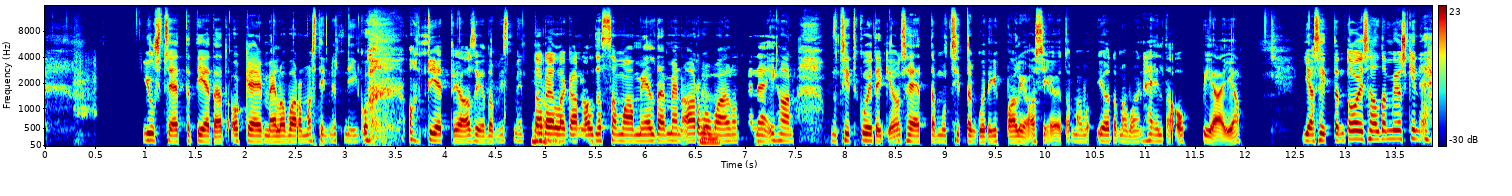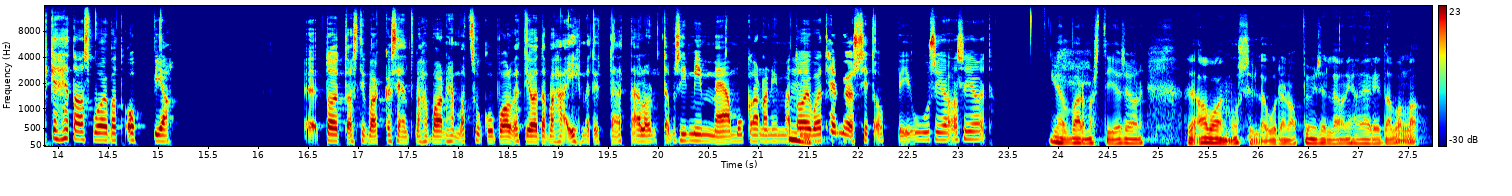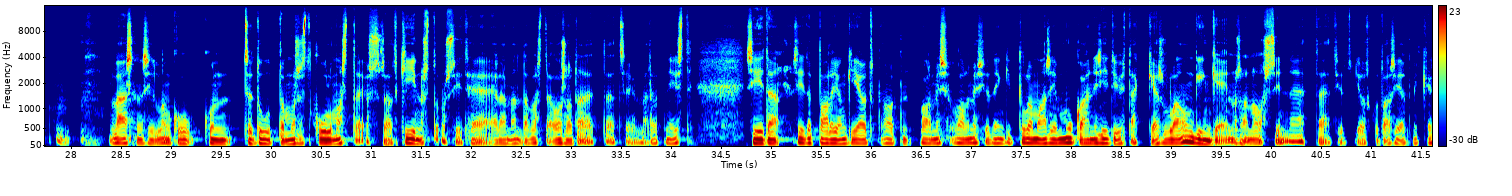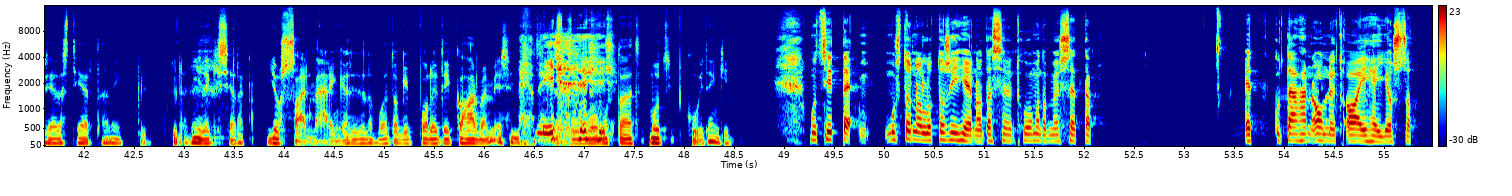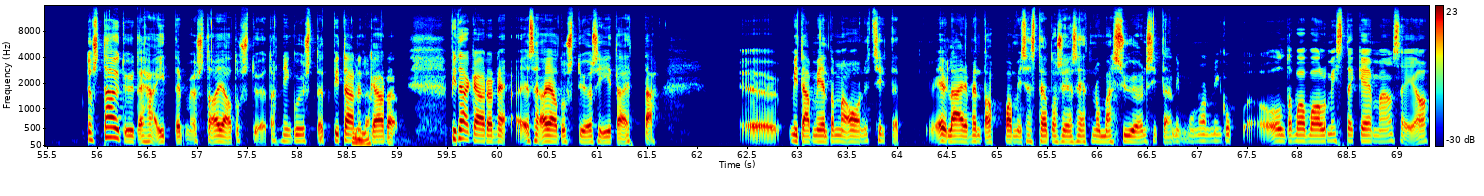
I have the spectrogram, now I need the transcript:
just se, että tietää, että okei, meillä on varmasti nyt niin kuin, on tiettyjä asioita, mistä me todellakaan oltaisiin samaa mieltä, ja meidän arvomaailmat menee ihan, mutta sitten kuitenkin on se, että mutta sitten on kuitenkin paljon asioita, joita mä, joita mä voin heiltä oppia, ja, ja sitten toisaalta myöskin ehkä he taas voivat oppia toivottavasti vaikka sieltä vähän vanhemmat sukupolvet, joita vähän ihmetyttää, että täällä on tämmöisiä mimmejä mukana, niin mä mm. toivon, että he myös sit oppii uusia asioita. Ihan varmasti, ja se on se avoimuus sille uuden oppimiselle on ihan eri tavalla läsnä silloin, kun, kun se tuut tuommoisesta kulmasta, jos sä oot kiinnostunut siitä heidän elämäntavasta osoitat, että, että sä ymmärrät niistä siitä, siitä paljonkin ja oot, oot valmis, valmis jotenkin tulemaan siihen mukaan, niin siitä yhtäkkiä sulla onkin keino sanoa sinne, että, että jotkut asiat, mitkä siellä tiedetään, niin kyllä, kyllä niitäkin siellä jossain määrin käsitellä. Voi toki politiikka harvemmin sinne niin. kuuluu, mutta, et, mutta kuitenkin. Mutta sitten musta on ollut tosi hienoa tässä nyt huomata myös se, että et kun tämähän on nyt aihe, jossa jos täytyy tehdä itse myös sitä ajatustyötä, niin kuin just, että pitää, nyt käydä, pitää käydä ne, se ajatustyö siitä, että ö, mitä mieltä mä oon nyt sitten eläimen tappamisesta ja tosiaan se, että no mä syön sitä, niin mun on niin kuin oltava valmis tekemään se ja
